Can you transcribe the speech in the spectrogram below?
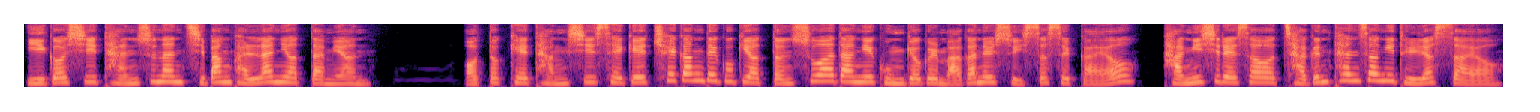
이것이 단순한 지방 반란이었다면 어떻게 당시 세계 최강 대국이었던 수화당의 공격을 막아낼 수 있었을까요? 강의실에서 작은 탄성이 들렸어요.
